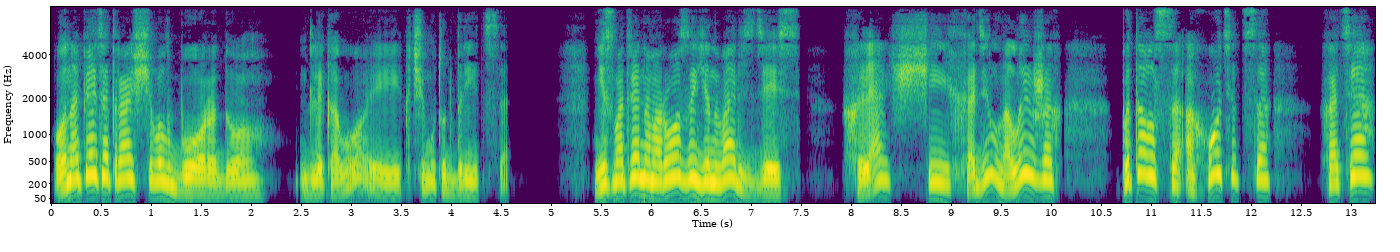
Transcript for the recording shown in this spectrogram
Он опять отращивал бороду. Для кого и к чему тут бриться? Несмотря на морозы, январь здесь. Хлящий, ходил на лыжах, пытался охотиться, хотя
